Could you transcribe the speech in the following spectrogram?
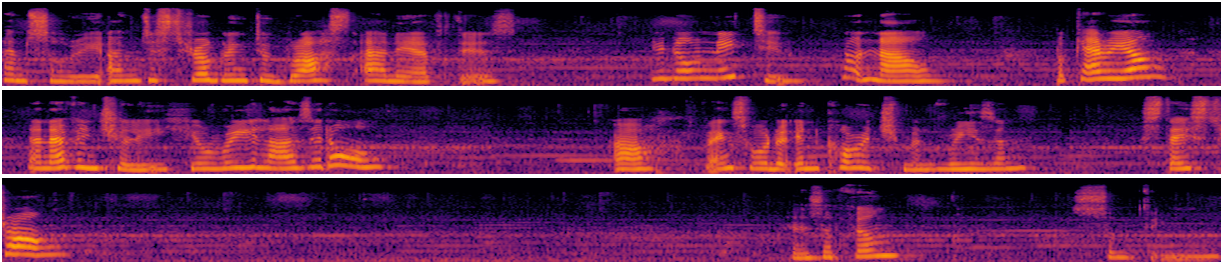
I'm sorry, I'm just struggling to grasp any of this. You don't need to, not now. But carry on, and eventually you'll realize it all. Ah, oh, thanks for the encouragement, Reason. Stay strong. Here's a film. Something.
